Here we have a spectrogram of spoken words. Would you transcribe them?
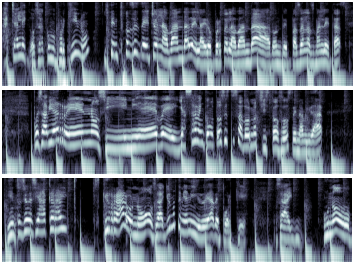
ah, chale, o sea, como, ¿por qué no? Y entonces, de hecho, en la banda del aeropuerto, la banda donde pasan las maletas, pues había renos y nieve, y ya saben, como todos estos adornos chistosos de Navidad. Y entonces yo decía, ah, caray, pues qué raro, ¿no? O sea, yo no tenía ni idea de por qué. O sea, uno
